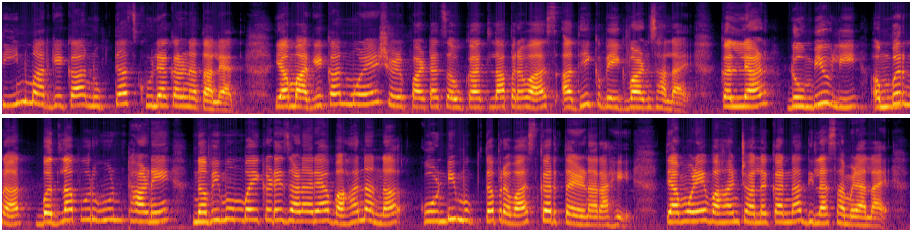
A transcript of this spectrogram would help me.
तीन मार्गिका नुकत्याच खुल्या करण्यात आल्यात. या मार्गिकांमुळे शेळफाटा चौकातला प्रवास अधिक वेगवान झालाय. कल्याण डोंबिवली अंबरनाथ बदलापूरहून ठाणे नवी मुंबईकडे जाणाऱ्या वाहनांना कोंडीमुक्त प्रवास करता येणार आहे. त्यामुळे वाहन चालकांना दिलासा आहे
